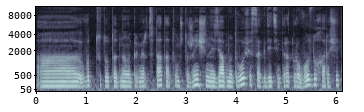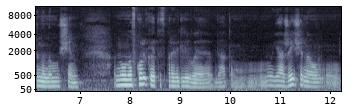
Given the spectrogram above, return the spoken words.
А, вот тут одна, например, цитата о том, что женщины зябнут в офисах, где температура воздуха рассчитана на мужчин. Ну, насколько это справедливое, да, там, ну, я женщина,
